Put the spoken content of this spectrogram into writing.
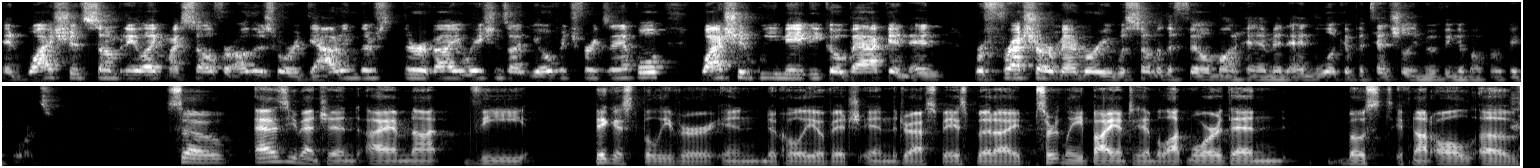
And why should somebody like myself or others who are doubting their, their evaluations on Jovic, for example, why should we maybe go back and, and refresh our memory with some of the film on him and, and look at potentially moving him up our big boards? So, as you mentioned, I am not the biggest believer in Nikola Jovic in the draft space, but I certainly buy into him a lot more than most, if not all, of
